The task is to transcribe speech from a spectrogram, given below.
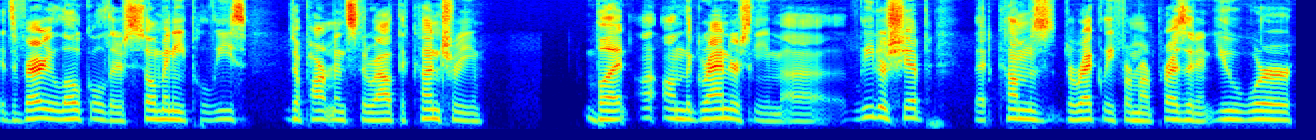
it's very local. There's so many police departments throughout the country. But on the grander scheme, uh, leadership that comes directly from our president, you were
